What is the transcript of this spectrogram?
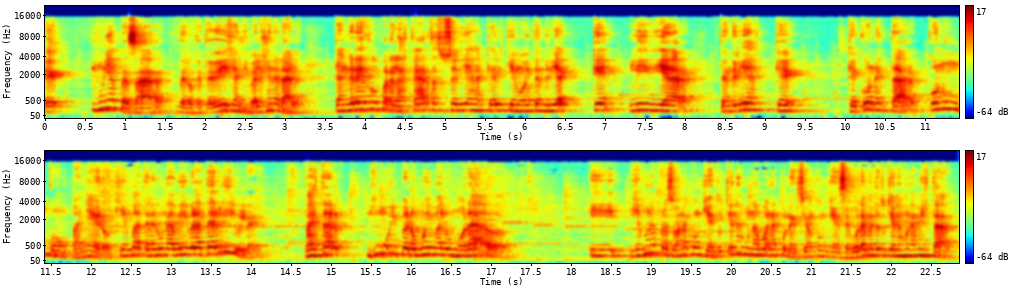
eh, muy a pesar de lo que te dije a nivel general, cangrejo para las cartas, tú serías aquel quien hoy tendría que lidiar, tendrías que, que conectar con un compañero, quien va a tener una vibra terrible, va a estar muy pero muy malhumorado. Y, y es una persona con quien tú tienes una buena conexión, con quien seguramente tú tienes una amistad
